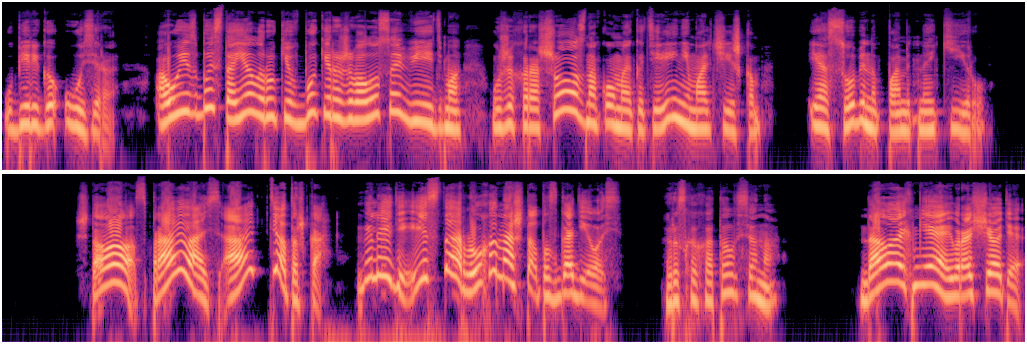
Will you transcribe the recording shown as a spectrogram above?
у берега озера — а у избы стояла руки в боки рыжеволосая ведьма, уже хорошо знакомая Катерине и мальчишкам, и особенно памятная Киру. «Что, справилась, а, тетушка? Гляди, и старуха на что-то сгодилась!» Расхохоталась она. «Давай их мне и в расчете!»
